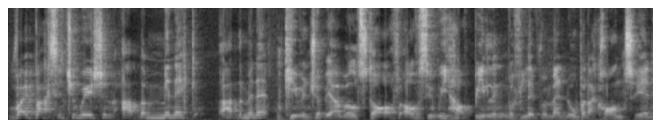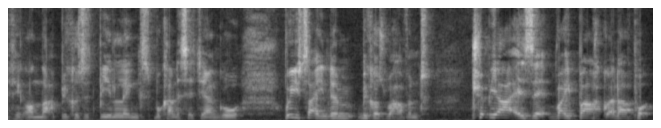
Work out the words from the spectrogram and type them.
Right back situation at the minute. At the minute, Kieran Trippier will start. Obviously, we have been linked with Livramento, but I can't see anything on that because it's been linked. We'll kind of sit here and go, we signed him because we haven't. Trippier is it right back, and I've put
